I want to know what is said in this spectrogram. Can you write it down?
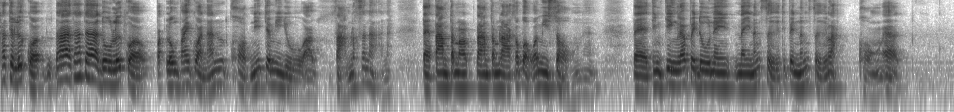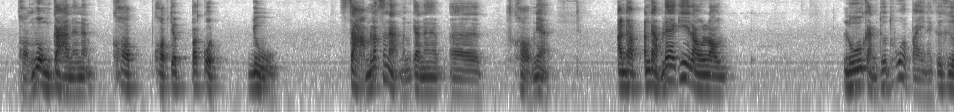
ถ้าจะลึกกว่า ถ้าถ้าจะดูลึกกว่าลงไปกว่านั้น ขอบนี้จะมีอยู่สามลักษณะนะ แต่ตามตำราตามตำราเขาบอกว่ามีสองนะ แต่จริง ๆ แล้วไปดูในในหนังสือที่เป็นหนังสือหลักของเอ่อของวงการนะนะขอบขอบจะปรากฏอยู่สามลักษณะเหมือนกันนะครับเอ่อขอบเนี่ย อันดับอันดับแรกที่เราเรารู้กันทั่วๆไปนะก็คือ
